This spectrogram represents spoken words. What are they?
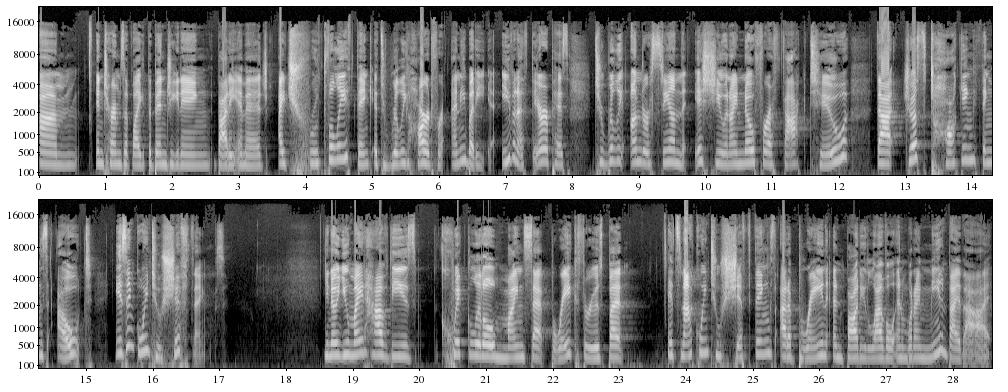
um, in terms of like the binge eating body image, I truthfully think it's really hard for anybody, even a therapist, to really understand the issue. And I know for a fact too that just talking things out isn't going to shift things. You know, you might have these quick little mindset breakthroughs, but it's not going to shift things at a brain and body level. And what I mean by that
